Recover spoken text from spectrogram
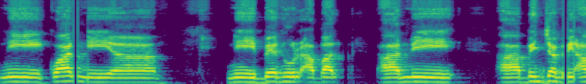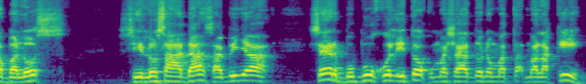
ni Kwan ni ah, ni Benhur Abal ah, ni ah, Benjamin Abalos si Losada, sabi niya, Sir, bubukol ito kung masyado ng malaki.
